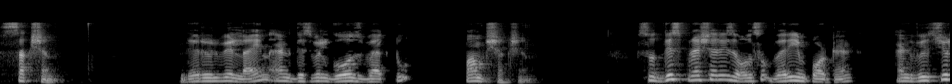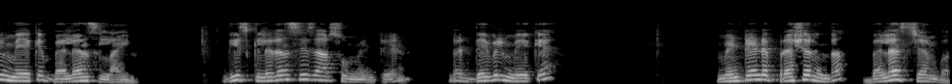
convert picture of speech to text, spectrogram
suction. There will be a line and this will goes back to pump suction. So this pressure is also very important and which will make a balance line. These clearances are so maintained that they will make a maintained a pressure in the balance chamber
